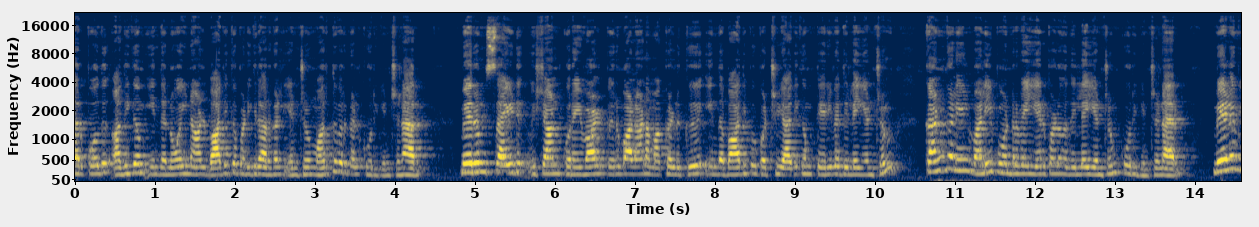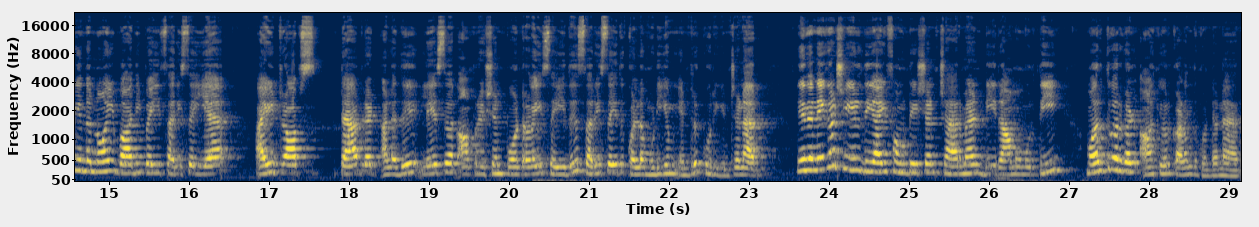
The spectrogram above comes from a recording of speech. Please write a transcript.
தற்போது அதிகம் இந்த நோயினால் பாதிக்கப்படுகிறார்கள் என்றும் மருத்துவர்கள் கூறுகின்றனர். மேலும் சைடு விஷான் குறைவால் பெரும்பாலான மக்களுக்கு இந்த பாதிப்பு பற்றி அதிகம் தெரிவதில்லை என்றும் கண்களில் வலி போன்றவை ஏற்படுவதில்லை என்றும் கூறுகின்றனர். மேலும் இந்த நோய் பாதிப்பை சரி செய்ய ஐ டிராப்ஸ் டேப்லெட் அல்லது லேசர் ஆபரேஷன் போன்றவை செய்து சரி செய்து கொள்ள முடியும் என்று கூறுகின்றனர். இந்த நிகழ்ச்சியில் the eye foundation chairman T Ramamurthy மருத்துவர்கள் ஆகியோர் கலந்து கொண்டனர்.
